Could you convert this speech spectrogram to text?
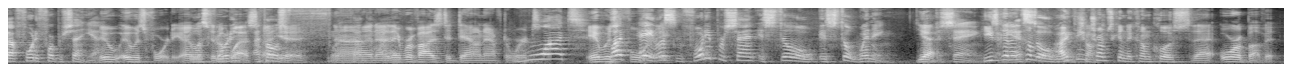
got- 40. About 44%, yeah. It, it was 40. I was looked it 40? up last I thought night. it Yeah. was f- No, no, they revised it down afterwards. What? It was What? 40. Hey, listen, 40% is still is still winning. Yeah. I'm just saying. He's I going mean, to that's come I think chunk. Trump's going to come close to that or above it.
